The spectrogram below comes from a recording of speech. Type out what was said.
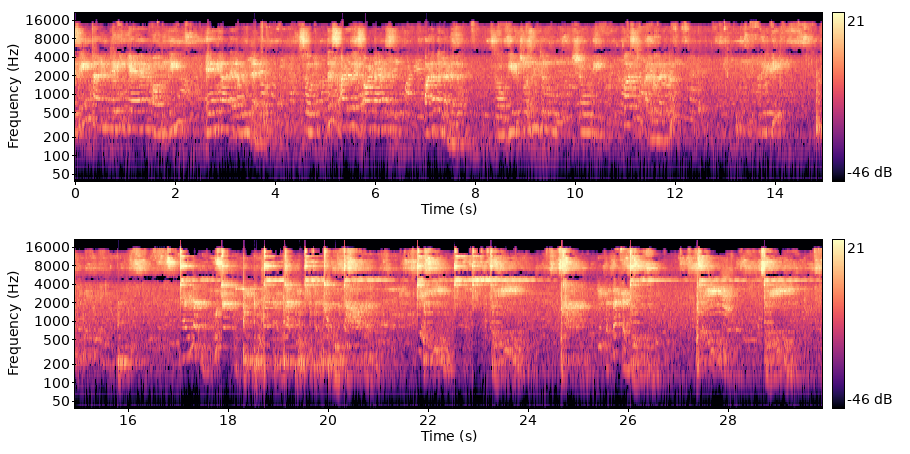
the same time taking care of the area around them. So this adavu is called as Paraval adavu. So we have chosen to show the first Paraval adavu. Are you ready?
